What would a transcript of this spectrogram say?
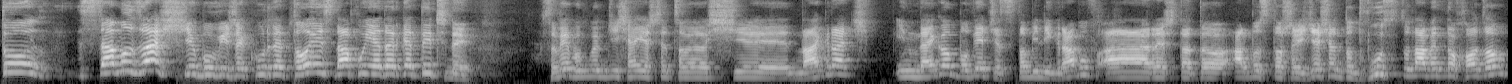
To samo zaś się mówi, że kurde to jest napój energetyczny. W sumie mógłbym dzisiaj jeszcze coś e, nagrać innego, bo wiecie 100 mg, a reszta to albo 160 do 200 nawet dochodzą.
